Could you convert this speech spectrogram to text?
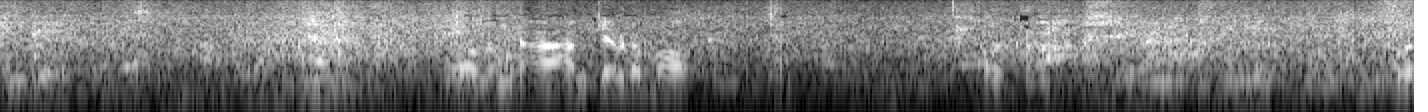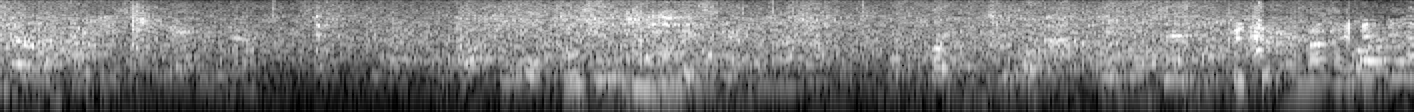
สังเกตตอบคำถามเจ็บแล้วบอกจ้ะโทษครับโทษครับอืมพิจารณาให้ดี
